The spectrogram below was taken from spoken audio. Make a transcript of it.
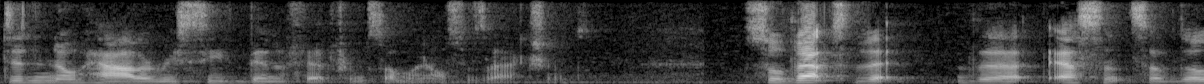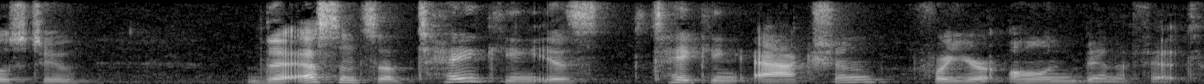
didn't know how to receive benefit from someone else's actions. So that's the, the essence of those two. The essence of taking is taking action for your own benefit.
